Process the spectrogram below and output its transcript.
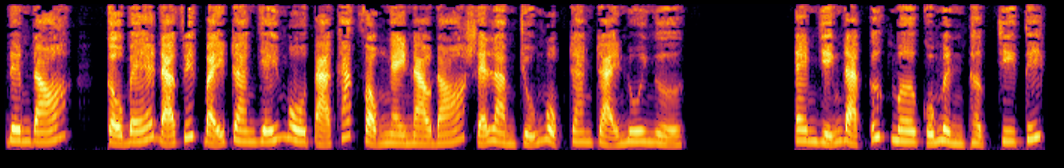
Đêm đó, cậu bé đã viết 7 trang giấy mô tả khát vọng ngày nào đó sẽ làm chủ một trang trại nuôi ngựa. Em diễn đạt ước mơ của mình thật chi tiết.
